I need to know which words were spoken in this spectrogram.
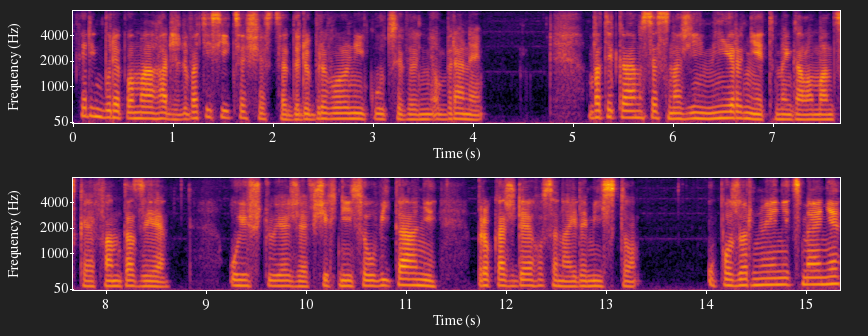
kterým bude pomáhat 2600 dobrovolníků civilní obrany. Vatikán se snaží mírnit megalomanské fantazie. Ujišťuje, že všichni jsou vítáni, pro každého se najde místo. Upozorňuje nicméně,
